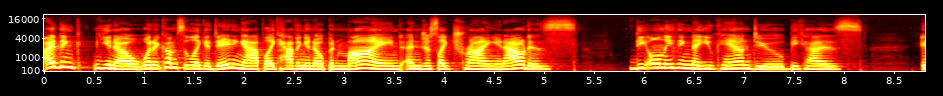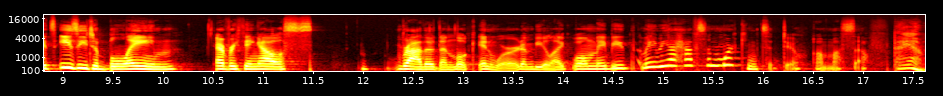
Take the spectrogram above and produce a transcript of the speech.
I think, you know, when it comes to like a dating app, like having an open mind and just like trying it out is the only thing that you can do because it's easy to blame everything else rather than look inward and be like, well, maybe maybe I have some working to do on myself. Damn.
